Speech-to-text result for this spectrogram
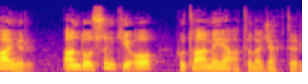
Hayır, andolsun ki o hutameye atılacaktır.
